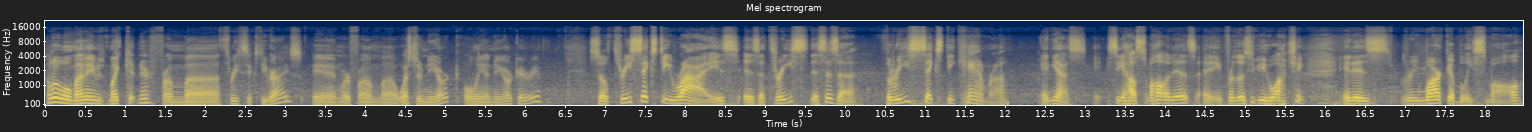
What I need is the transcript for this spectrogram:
Hello, my name is Mike Kittner from uh, 360 Rise, and we're from uh, Western New York, Olean, New York area. So 360 Rise is a three. This is a 360 camera, and yes, see how small it is. And for those of you watching, it is remarkably small.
